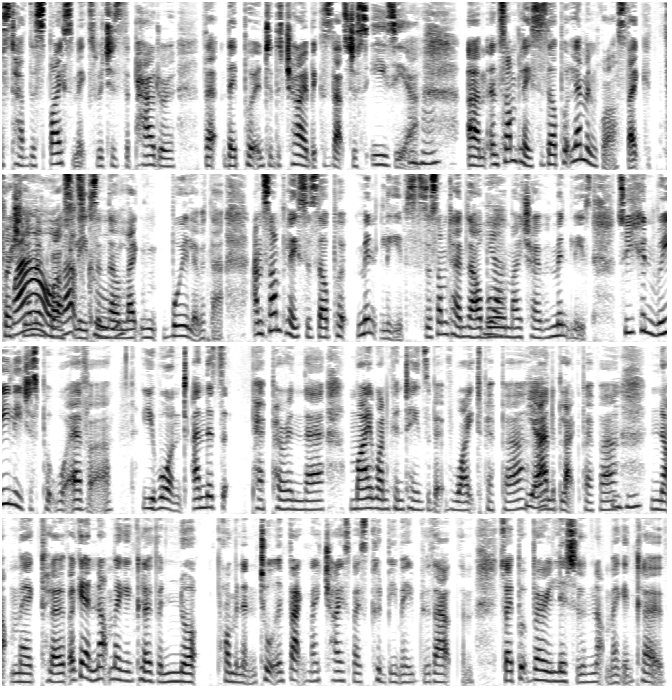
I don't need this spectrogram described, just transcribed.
just have the spice mix, which is the powder that they put into the chai because that's just easier. Um, and some places they'll put lemongrass, like fresh Mm-hmm. Wow, lemongrass leaves, and they'll like boil it with that. And some places they'll put mint leaves. So sometimes I'll boil Yeah. my chai with mint leaves. So you can really just put whatever you want. And there's pepper in there. My one contains a bit of white pepper Yeah. and a black pepper, nutmeg, clove. Again, nutmeg and clove are not prominent at all. In fact, my chai spice could be made without them. So I put very little of nutmeg and clove.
